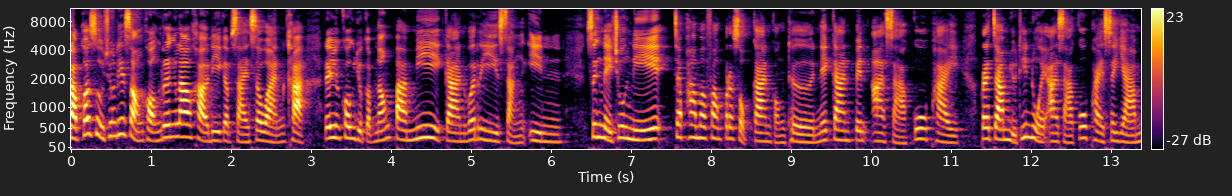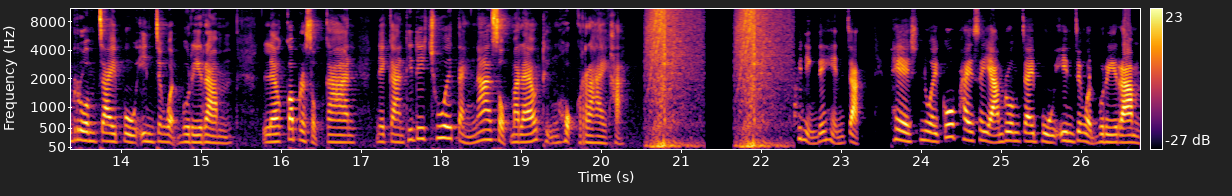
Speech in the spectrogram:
กลับเข้าสู่ช่วงที่ 2 ของเรื่องเล่าข่าวดีกับสายสวรรค์ค่ะ เรายังคงอยู่กับน้องปามี่การวรีสังอิน ซึ่งในช่วงนี้จะพามาฟังประสบการณ์ของเธอ ในการเป็นอาสากู้ภัย ประจำอยู่ที่หน่วยอาสากู้ภัยสยามรวมใจปู่อินจังหวัดบุรีรัมย์แล้วก็ประสบการณ์ในการที่ได้ช่วยแต่งหน้าศพมาแล้วถึง 6 รายค่ะ พี่หนิงได้เห็นจากเพจหน่วยกู้ภัยสยามรวมใจปู่อินจังหวัดบุรีรัมย์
